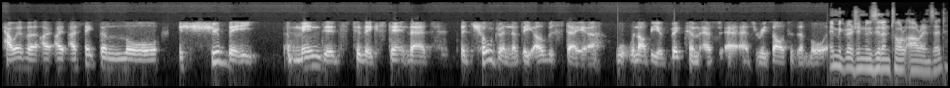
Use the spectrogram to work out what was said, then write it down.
However, I, I think the law should be amended to the extent that the children of the overstayer will not be a victim as, as a result of the law. Immigration New Zealand told RNZ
